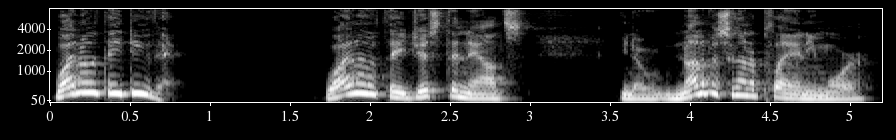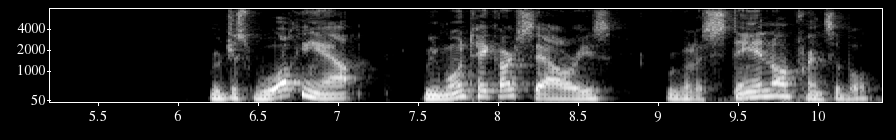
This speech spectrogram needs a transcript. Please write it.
Why don't they do that? Why don't they just announce, you know, none of us are going to play anymore. We're just walking out. We won't take our salaries. We're going to stand on principle.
